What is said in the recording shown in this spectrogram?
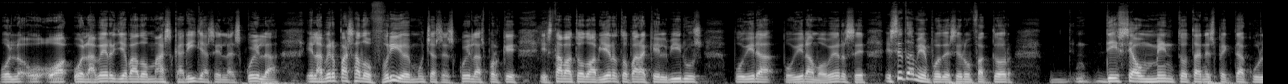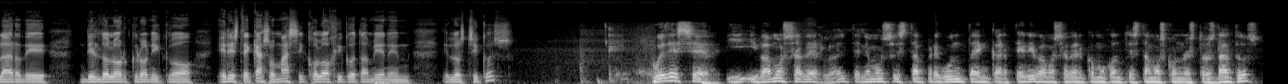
o, el haber llevado mascarillas en la escuela, el haber pasado frío en muchas escuelas porque estaba todo abierto para que el virus pudiera, pudiera moverse. Ese también puede ser un factor de ese aumento tan espectacular de, del dolor crónico, en este caso más psicológico también en los chicos? Puede ser, y, vamos a verlo. ¿eh? Tenemos esta pregunta en cartera y vamos a ver cómo contestamos con nuestros datos.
